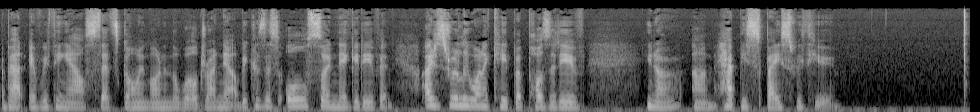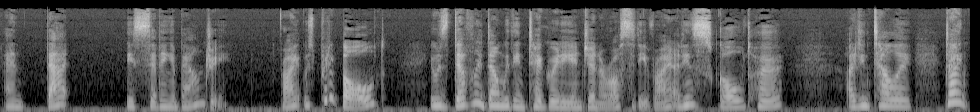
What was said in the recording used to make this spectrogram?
about everything else that's going on in the world right now because it's all so negative and I just really want to keep a positive, you know, um, happy space with you. And that is setting a boundary right? It was pretty bold. It was definitely done with integrity and generosity, right? I didn't scold her. I didn't tell her, don't,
